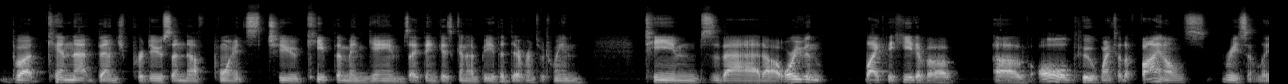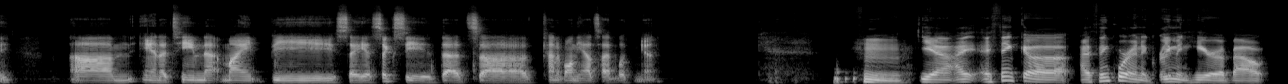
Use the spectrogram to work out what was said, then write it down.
But can that bench produce enough points to keep them in games? I think is going to be the difference between teams that, uh, or even like the Heat of a of old, who went to the finals recently, um, and a team that might be, say, a six seed that's uh, kind of on the outside looking in. Hmm. Yeah, I, I think uh, I think we're in agreement here about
